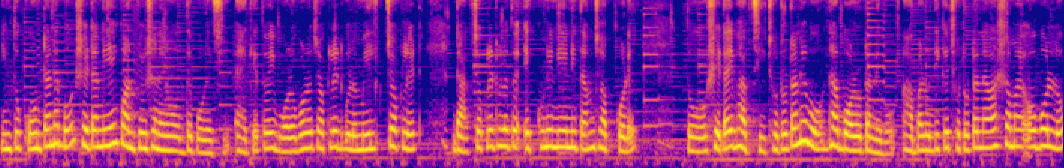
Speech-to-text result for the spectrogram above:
কিন্তু কোনটা নেব সেটা নিয়েই কনফিউশনের মধ্যে পড়েছি। একে তো এই বড় বড় চকলেটগুলো মিল্ক চকলেট ডার্ক চকলেট হলে তো এক্ষুনি নিয়ে নিতাম ঝপ করে। তো সেটাই ভাবছি, ছোটোটা নেব না বড়টা নেব? আবার ওদিকে ছোটোটা নেওয়ার সময় ও বলল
